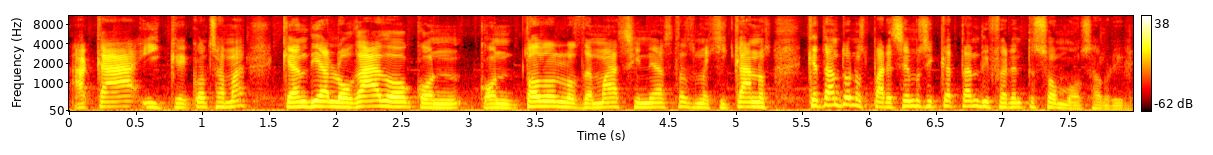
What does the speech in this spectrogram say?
acá y que, cosa que han dialogado con, con todos los demás cineastas mexicanos. ¿Qué tanto nos parecemos y qué tan diferentes somos, Abril?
